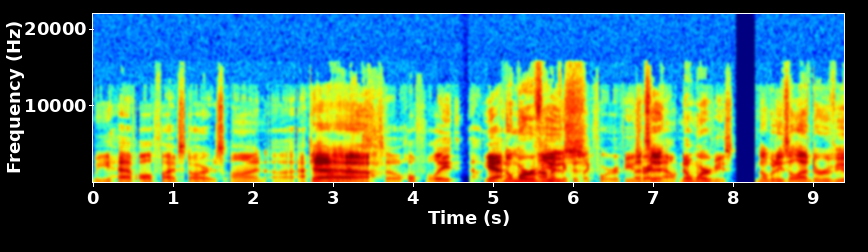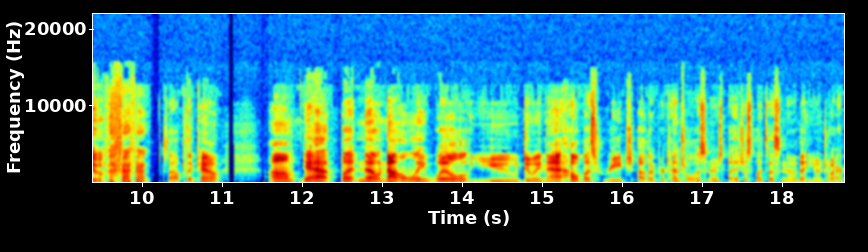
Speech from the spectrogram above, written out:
we have all five stars on uh, Apple Yeah. Podcasts. So hopefully, yeah. No more Um, I think there's like four reviews That's right it. now. No more reviews. Nobody's allowed to review. Stop the count. Um, yeah, but no, not only will you doing that help us reach other potential listeners, but it just lets us know that you enjoy our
